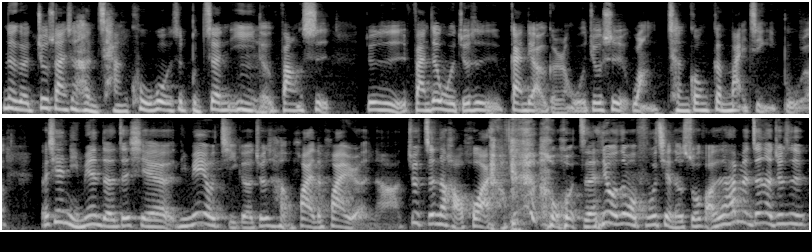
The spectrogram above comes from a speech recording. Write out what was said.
那个就算是很残酷或者是不正义的方式。就是，反正我就是干掉一个人，我就是往成功更迈进一步了。而且里面的这些，里面有几个就是很坏的坏人啊，就真的好坏哦。我只能用这么肤浅的说法，就是他们真的就是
